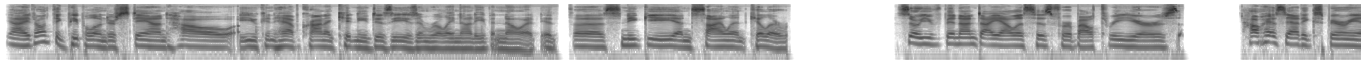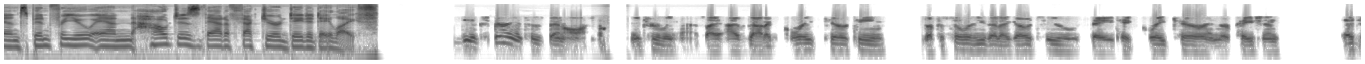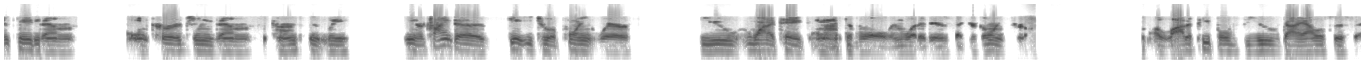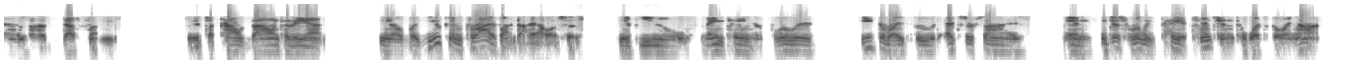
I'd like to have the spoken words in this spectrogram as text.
Yeah, I don't think people understand how you can have chronic kidney disease and really not even know it. It's a sneaky and silent killer. So you've been on dialysis for about three years. How has that experience been for you, and how does that affect your day to day life? The experience has been awesome. It truly has. I, I've got a great care team. The facility that I go to, they take great care in their patients, educating them encouraging them constantly, you know, trying to get you to a point where you want to take an active role in what it is that you're going through. A lot of people view dialysis as a death sentence. It's a countdown to the end, you know, but you can thrive on dialysis if you maintain your fluid, eat the right food, exercise, and just really pay attention to what's going on.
